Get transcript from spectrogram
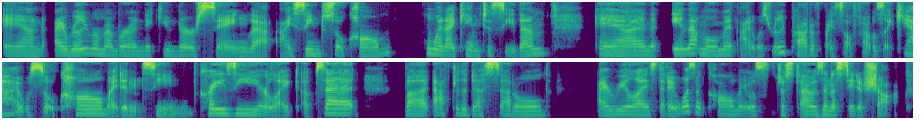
And I really remember a NICU nurse saying that I seemed so calm when I came to see them. And in that moment, I was really proud of myself. I was like, yeah, I was so calm. I didn't seem crazy or like upset. But after the dust settled, I realized that it wasn't calm. It was just, I was in a state of shock.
